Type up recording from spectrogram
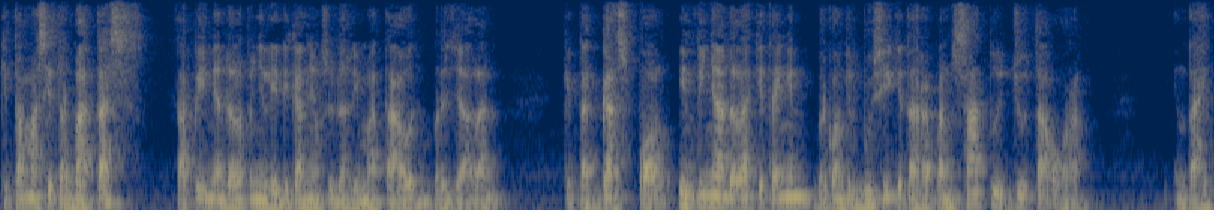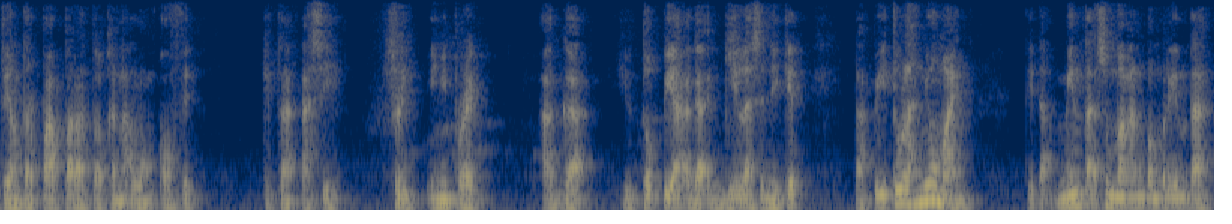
kita masih terbatas, tapi ini adalah penyelidikan yang sudah lima tahun berjalan. Kita gaspol, intinya adalah kita ingin berkontribusi, kita harapkan satu juta orang. Entah itu yang terpapar atau kena long covid, kita kasih free. Ini proyek agak utopia, agak gila sedikit, tapi itulah New Mind. Tidak minta sumbangan pemerintah,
